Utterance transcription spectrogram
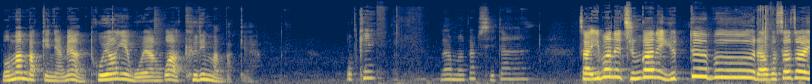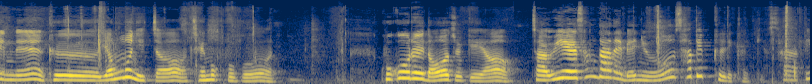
뭐만 바뀌냐면 도형의 모양과 그림만 바뀌어요. 오케이? 넘어갑시다. 자, 이번에 중간에 유튜브라고 써져 있는 그 영문 있죠. 제목 부분. 그거를 넣어줄게요. 자, 위에 상단의 메뉴 삽입 클릭할게요. 삽입.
